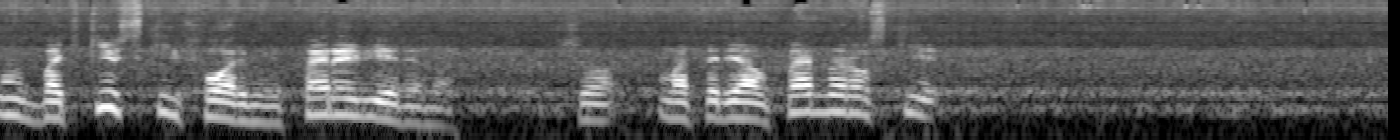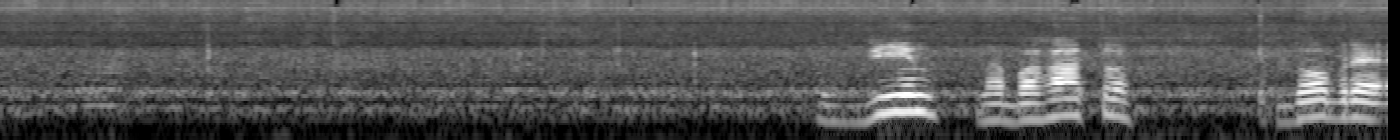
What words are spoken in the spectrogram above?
у батьківській формі перевірено, що матеріал пернеровський він набагато добре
